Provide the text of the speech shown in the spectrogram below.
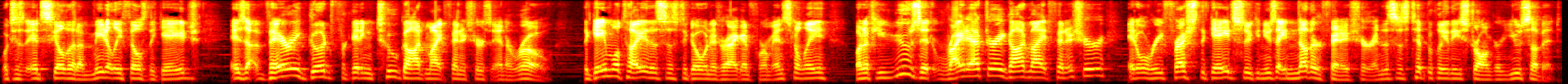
which is its skill that immediately fills the gauge, is very good for getting two Godmight finishers in a row. The game will tell you this is to go into Dragon form instantly, but if you use it right after a Godmight finisher, it will refresh the gauge so you can use another finisher, and this is typically the stronger use of it.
